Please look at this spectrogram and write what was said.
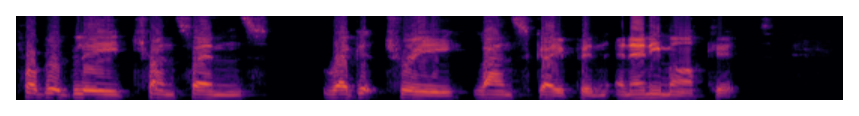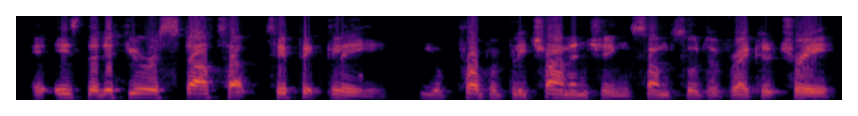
probably transcends regulatory landscape in, in any market is that if you're a startup, typically you're probably challenging some sort of regulatory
